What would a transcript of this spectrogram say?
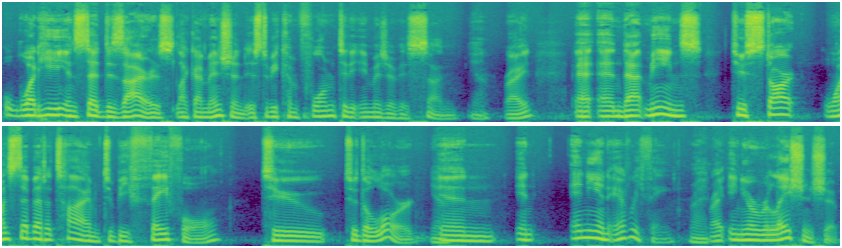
What he instead desires, like I mentioned, is to be conformed to the image of his son. Yeah. Right. And, and that means to start one step at a time to be faithful to to the Lord Yeah. in in any and everything. Right. Right. In your relationship.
